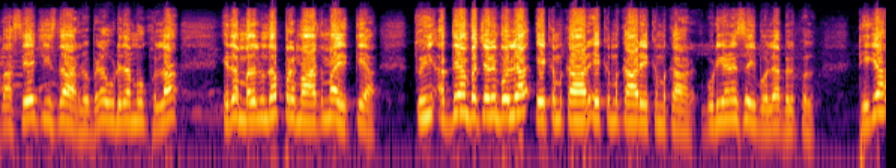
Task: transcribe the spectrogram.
ਬਸ ਇਹ ਚੀਜ਼ ਧਾਰ ਲਓ ਬੇਟਾ ਊੜੇ ਦਾ ਮੂੰਹ ਖੁੱਲਾ ਇਹਦਾ ਮਤਲਬ ਹੁੰਦਾ ਪ੍ਰਮਾਤਮਾ ਇੱਕ ਆ। ਤੁਸੀਂ ਅੱਧਿਆਂ ਬੱਚਿਆਂ ਨੇ ਬੋਲਿਆ, ਇੱਕ ਮਕਾਰ ਇੱਕ ਮਕਾਰ ਇੱਕ ਮਕਾਰ। ਗੁੜੀਆਂ ਨੇ ਸਹੀ ਬੋਲਿਆ, ਬਿਲਕੁਲ। ਠੀਕ ਆ?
